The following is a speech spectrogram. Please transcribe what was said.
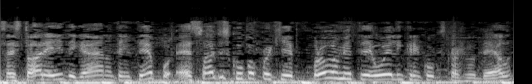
Essa história aí de ah, não tem tempo é só desculpa porque provavelmente ou ele encrencou com os cachorros dela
